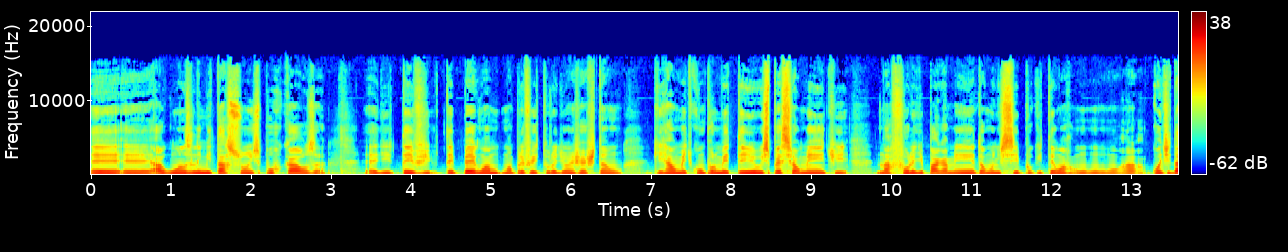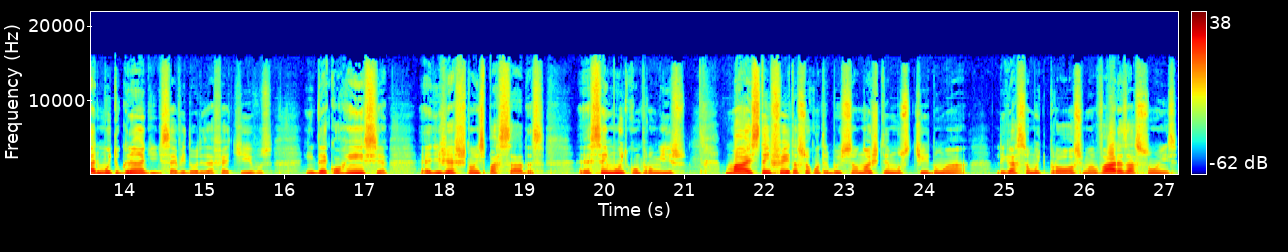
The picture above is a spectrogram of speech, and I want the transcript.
é, é, algumas limitações por causa é, de ter, ter pego uma, uma prefeitura de uma gestão que realmente comprometeu, especialmente na folha de pagamento, é um município que tem uma, uma quantidade muito grande de servidores efetivos em decorrência é, de gestões passadas é, sem muito compromisso, mas tem feito a sua contribuição. Nós temos tido uma ligação muito próxima, várias ações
